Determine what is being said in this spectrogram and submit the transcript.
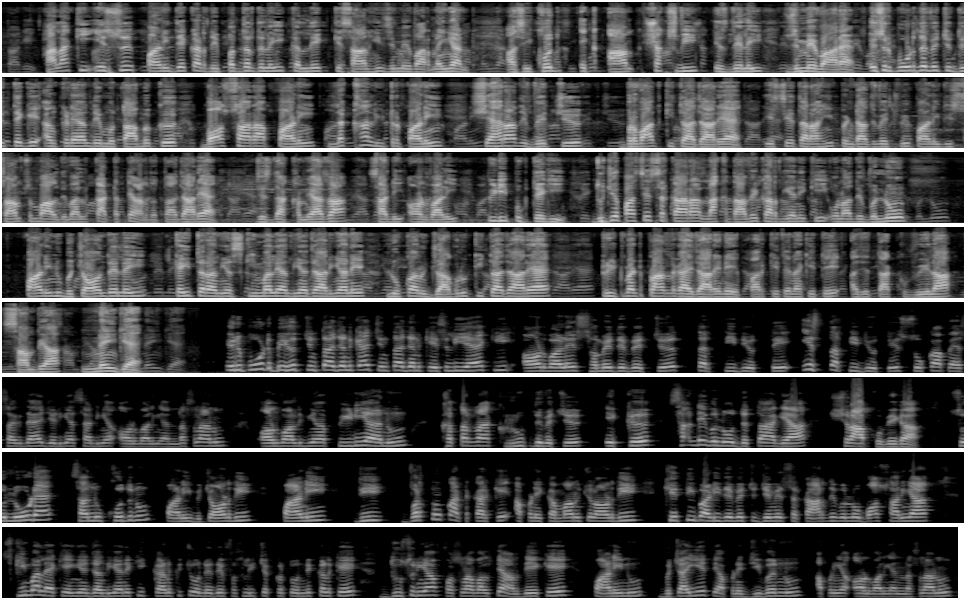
ਹਾਲਾਂਕਿ ਇਸ ਪਾਣੀ ਦੇ ਘਟਦੇ ਪੱਧਰ ਦੇ ਲਈ ਇਕੱਲੇ ਕਿਸਾਨ ਹੀ ਜ਼ਿੰਮੇਵਾਰ ਨਹੀਂ ਹਨ। ਅਸੀਂ ਖੁਦ ਇੱਕ ਆਮ ਸ਼ਖਸ ਵੀ ਇਸ ਦੇ ਲਈ ਜ਼ਿੰਮੇਵਾਰ ਹੈ। ਇਸ ਰਿਪੋਰਟ ਦੇ ਵਿੱਚ ਦਿੱਤੇ ਗਏ ਅੰਕੜਿਆਂ ਦੇ ਮੁਤਾਬਕ ਬਹੁਤ ਸਾਰਾ ਪਾਣੀ, ਲੱਖਾਂ ਲੀਟਰ ਪਾਣੀ ਸ਼ਹਿਰਾਂ ਦੇ ਵਿੱਚ ਬਰਬਾਦ ਕੀਤਾ ਜਾ ਰਿਹਾ ਹੈ। ਇਸੇ ਤਰ੍ਹਾਂ ਹੀ ਪਿੰਡਾਂ ਦੇ ਵਿੱਚ ਵੀ ਪਾਣੀ ਦੀ ਸਾਂਭ ਸੰਭਾਲ ਦੇ ਵੱਲ ਘੱਟ ਧਿਆਨ ਦਿੱਤਾ ਜਾ ਰਿਹਾ ਹੈ, ਜਿਸ ਦਾ ਖਮਿਆਜ਼ਾ ਸਾਡੀ ਆਉਣ ਵਾਲੀ ਪੀੜ੍ਹੀ ਭੁਗਤੇਗੀ। ਦੂਜੇ ਪਾਸੇ ਸਰਕਾਰਾਂ ਲੱਖ ਦਾਅਵੇ ਕਰਦੀਆਂ ਨੇ ਕਿ ਉਹਨਾਂ ਦੇ ਵੱਲੋਂ ਪਾਣੀ ਨੂੰ ਬਚਾਉਣ ਦੇ ਲਈ ਕਈ ਤਰ੍ਹਾਂ ਦੀਆਂ ਸਕੀਮਾਂ ਲਿਆਂਦੀਆਂ ਜਾ ਰਹੀਆਂ ਨੇ, ਲੋਕਾਂ ਨੂੰ ਜਾਗਰੂਕ ਕੀਤਾ ਜਾ ਰਿਹਾ ਹੈ, ਟ੍ਰੀਟਮੈਂਟ ਪਲਾਂਟ ਲਗਾਏ ਜਾ ਰਹੇ ਨੇ, ਪਰ ਕਿਤੇ ਨਾ ਕਿਤੇ ਅਜੇ ਤੱਕ ਵੇਲਾ ਸਾਂਭਿਆ ਨਹੀਂ ਗਿਆ ਇਹ ਰਿਪੋਰਟ ਬੇहद ਚਿੰਤਾਜਨਕ ਹੈ, ਚਿੰਤਾਜਨਕ ਇਸ ਲਈ ਹੈ ਕਿ ਆਉਣ ਵਾਲੇ ਸਮੇਂ ਦੇ ਵਿੱਚ ਧਰਤੀ ਦੇ ਉੱਤੇ, ਇਸ ਧਰਤੀ ਦੇ ਉੱਤੇ ਸੋਕਾ ਪੈ ਸਕਦਾ ਹੈ, ਜਿਹੜੀਆਂ ਸਾਡੀਆਂ ਆਉਣ ਵਾਲੀਆਂ ਨਸਲਾਂ ਨੂੰ, ਆਉਣ ਵਾਲੀਆਂ ਪੀੜ੍ਹੀਆਂ ਨੂੰ ਖਤਰਨਾਕ ਰੂਪ ਦੇ ਵਿੱਚ ਇੱਕ ਸਾਡੇ ਵੱਲੋਂ ਦਿੱਤਾ ਗਿਆ ਸ਼ਰਾਪ ਹੋਵੇਗਾ। ਸੋ ਲੋੜ ਹੈ ਸਾਨੂੰ ਖੁਦ ਨੂੰ ਪਾਣੀ ਬਚਾਉਣ ਦੀ, ਪਾਣੀ ਦੀ ਵਰਤੋਂ ਘੱਟ ਕਰਕੇ ਆਪਣੇ ਕੰਮਾਂ ਨੂੰ ਚਲਾਉਣ ਦੀ। ਖੇਤੀਬਾੜੀ ਦੇ ਵਿੱਚ ਜਿਵੇਂ ਸਰਕਾਰ ਦੇ ਵੱਲੋਂ ਬਹੁਤ ਸਾਰੀਆਂ ਸਕੀਮਾਂ ਲੈ ਕੇ ਆਈਆਂ ਜਾਂਦੀਆਂ ਨੇ ਕਿ ਕਣਕ ਝੋਨੇ ਦੇ ਫਸਲੀ ਚੱਕਰ ਤੋਂ ਨਿਕਲ ਕੇ ਦੂਸਰੀਆਂ ਫਸਲਾਂ ਵੱਲ ਧਿਆਨ ਦੇ ਕੇ ਪਾਣੀ ਨੂੰ ਬਚਾਈਏ ਤੇ ਆਪਣੇ ਜੀਵਨ ਨੂੰ, ਆਪਣੀਆਂ ਆਉਣ ਵਾਲੀਆਂ ਨਸਲਾਂ ਨੂੰ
